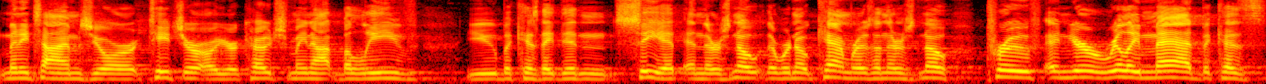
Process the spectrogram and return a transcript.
many times your teacher or your coach may not believe you because they didn't see it and there's no there were no cameras and there's no proof and you're really mad because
